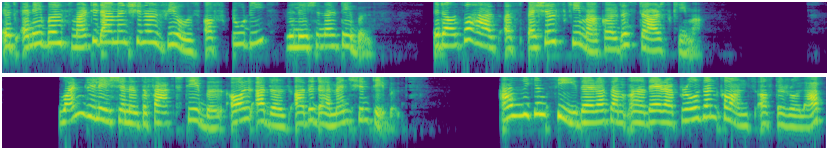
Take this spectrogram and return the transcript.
It enables multidimensional views of 2D relational tables. It also has a special schema called the star schema. One relation is the fact table, all others are the dimension tables. As we can see, there are some uh, there are pros and cons of the ROLAP.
